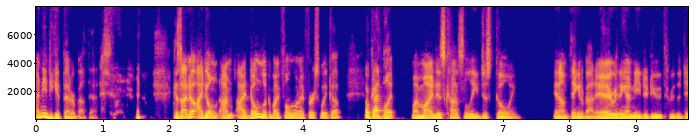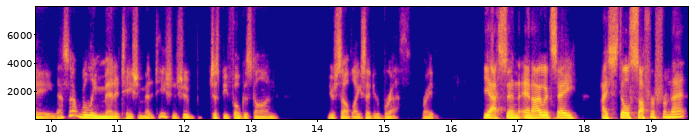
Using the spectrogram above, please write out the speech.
I need to get better about that. Because I know I don't. I'm I don't look at my phone when I first wake up. Okay. But my mind is constantly just going. And I'm thinking about everything I need to do through the day. That's not really meditation. Meditation should just be focused on yourself, like you said, your breath, right? Yes. And and I would say I still suffer from that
